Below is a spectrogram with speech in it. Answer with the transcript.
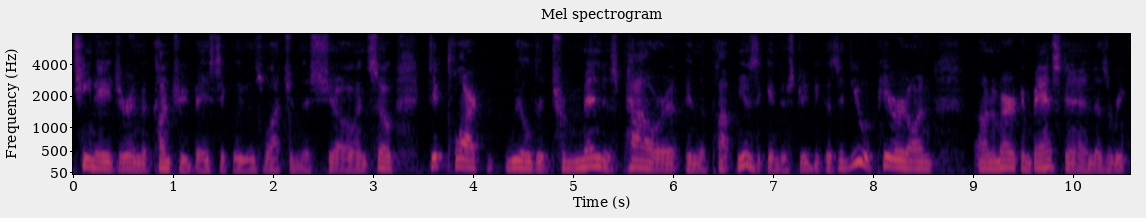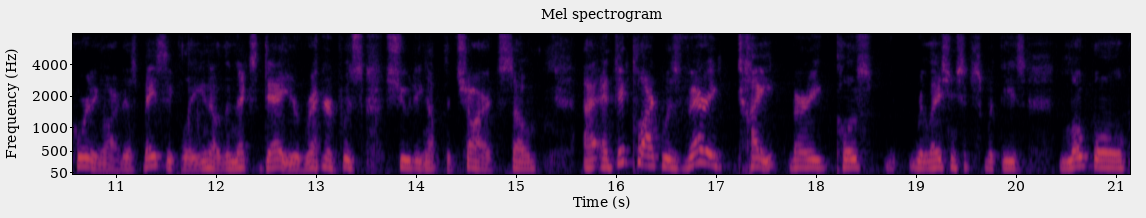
teenager in the country basically was watching this show. And so Dick Clark wielded tremendous power in the pop music industry because if you appeared on on American Bandstand as a recording artist, basically, you know, the next day your record was shooting up the charts. So, uh, and Dick Clark was very tight, very close relationships with these local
